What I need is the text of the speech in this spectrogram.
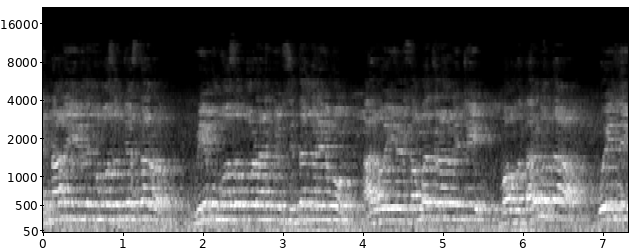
ఎన్నాళ్ళు ఈ విధంగా మోసం చేస్తారు? మేము మోసపోవడానికి మేము సిద్ధంగా లేము. అరవై ఏడు సంవత్సరాల నుంచి మా ఒక పోయింది.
